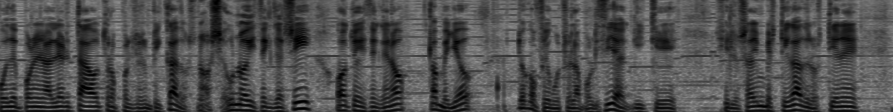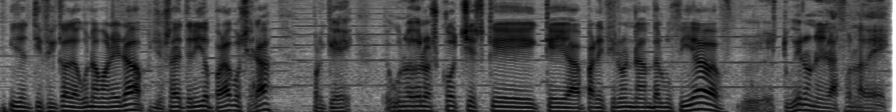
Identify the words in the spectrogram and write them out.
puede poner alerta a otros políticos implicados. No, si uno dice que sí, otros dicen que no. Hombre, yo, yo confío mucho en la policía y que si los ha investigado y los tiene identificado de alguna manera, pues los ha detenido por algo será. Porque uno de los coches que, que aparecieron en Andalucía eh, estuvieron en la zona de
